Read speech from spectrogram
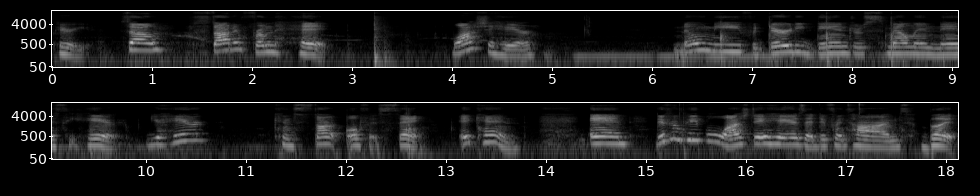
Period. So, starting from the head. Wash your hair. No need for dirty, dandruff, smelling, nasty hair. Your hair can start off as scent. It can. And different people wash their hairs at different times, but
